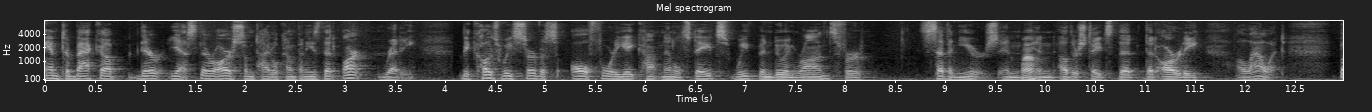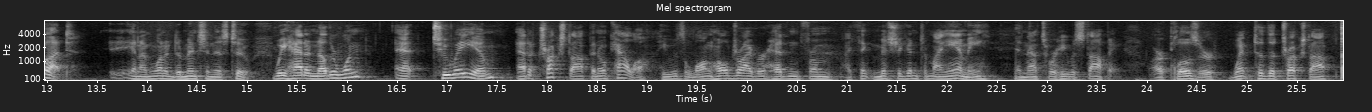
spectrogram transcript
and to back up, there yes, there are some title companies that aren't ready, because we service all 48 continental states. We've been doing RONs for seven years in Wow. in other states that that already allow it. But and I wanted to mention this too. We had another one at 2 a.m. at a truck stop in Ocala. He was a long haul driver heading from, I think, Michigan to Miami, and that's where he was stopping. Our closer went to the truck stop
